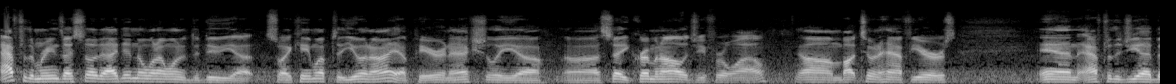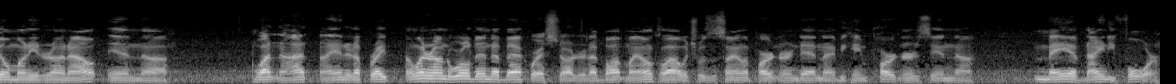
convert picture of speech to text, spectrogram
after the Marines, I still I didn't know what I wanted to do yet. So I came up to UNI up here and actually uh, uh, studied criminology for a while, um, about two and a half years. And after the GI Bill money had run out and uh, whatnot, I ended up right. I went around the world, ended up back where I started. I bought my uncle out, which was a silent partner, and Dad and I became partners in uh, May of '94.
